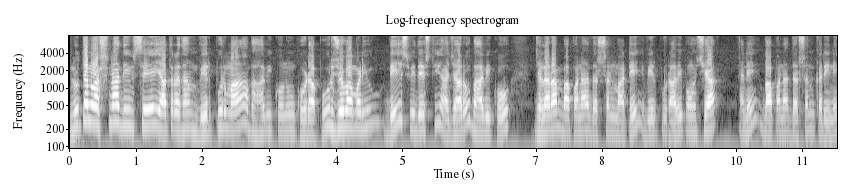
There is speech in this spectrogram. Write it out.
નૂતન વર્ષના દિવસે યાત્રાધામ વીરપુરમાં ભાવિકોનું ઘોડાપૂર જોવા મળ્યું. દેશ વિદેશથી હજારો ભાવિકો જલારામ બાપાના દર્શન માટે વીરપુર આવી પહોંચ્યા અને બાપાના દર્શન કરીને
